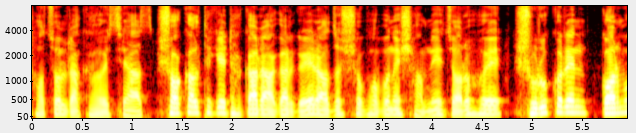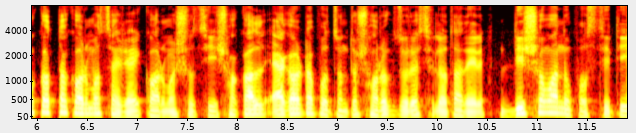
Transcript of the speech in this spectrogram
সচল রাখা হয়েছে আজ। সকাল থেকে ঢাকার আগারগাঁয়ে রাজস্ব ভবনের সামনে জড়ো হয়ে শুরু করেন কর্মকর্তা কর্মচারীরা। কর্মসূচি সকাল এগারোটা পর্যন্ত সড়ক জুড়ে ছিল তাদের দৃশ্যমান উপস্থিতি।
